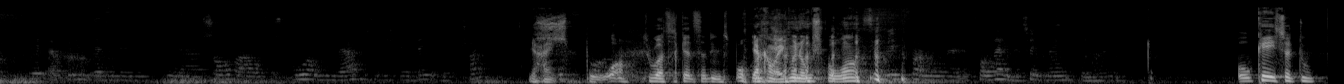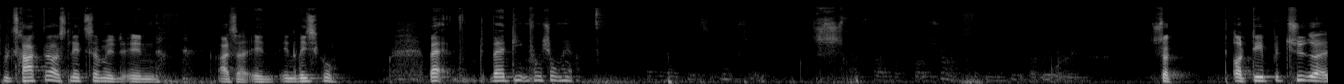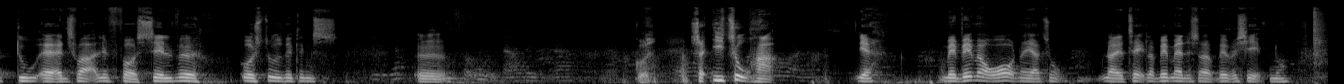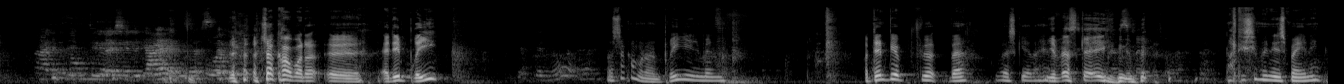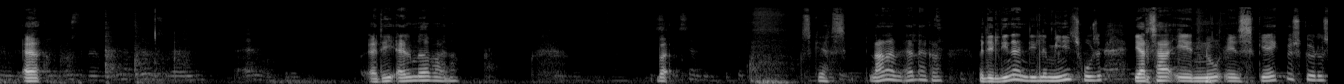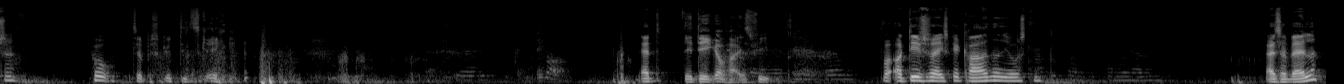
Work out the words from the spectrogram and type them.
Jeg, har ikke. Spore. Du har skal tage dine spor. jeg kommer ikke med nogen sporer. Okay, så du betragter os lidt som et, en, altså en, en risiko. Hvad, hvad er din funktion her? Så, og det betyder, at du er ansvarlig for selve osteudviklings... Øh, God. Så I to har... Ja. Men hvem er overordnet jer to? Når jeg taler, hvem er det så? Hvem er chefen nu? Så kommer der... Øh, er det en brie? Og så kommer der en brie ind imellem. Og den bliver ført... Hvad? Hvad sker der her? Ja, hvad skal med? Nå, det er simpelthen en smagning. Er, er det alle medarbejdere? Hvad? Skal jeg, skal, nej, nej, alt er godt. Men det ligner en lille minitrusse. Jeg tager en, nu en skægbeskyttelse på. Til at beskytte dit skæg. At, Det dækker faktisk fint. og det er så, jeg ikke skal græde ned i osten. Altså Valle.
